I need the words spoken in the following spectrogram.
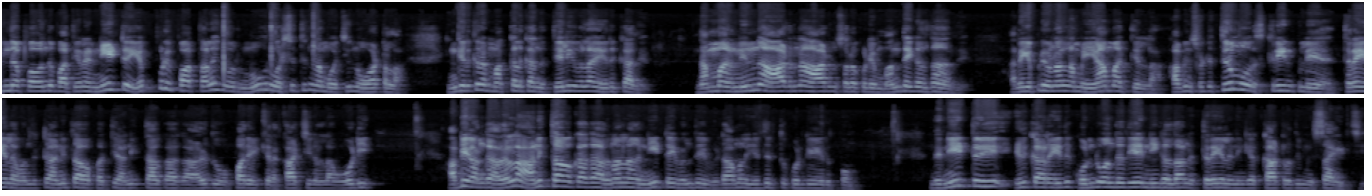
இந்த இப்போ வந்து பார்த்திங்கன்னா நீட்டு எப்படி பார்த்தாலும் இது ஒரு நூறு வருஷத்துக்கு நம்ம வச்சுன்னு ஓட்டலாம். இங்கே இருக்கிற மக்களுக்கு அந்த தெளிவெல்லாம் இருக்காது. நம்ம நின்று ஆடுனா ஆடுன்னு சொல்லக்கூடிய மந்தைகள் தான் அது. அதை எப்படி வேணாலும் நம்ம ஏமாத்திடலாம் அப்படின்னு சொல்லிட்டு திரும்ப ஒரு ஸ்க்ரீன் பிளே திரையில் வந்துட்டு அனிதாவை பற்றி அனிதாவுக்காக அழுது ஒப்பாரி வைக்கிற காட்சிகள்லாம் ஓடி அப்படியே அங்கே அதெல்லாம் அனிதாவுக்காக அதனால் நாங்கள் நீட்டை வந்து விடாமல் எதிர்த்து கொண்டே இருப்போம். இந்த நீட்டு இதுக்கான இது கொண்டு வந்ததையே நீங்கள் தான் திரையில் நீங்கள் காட்டுறது மிஸ் ஆகிடுச்சு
